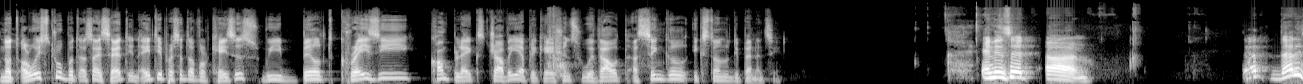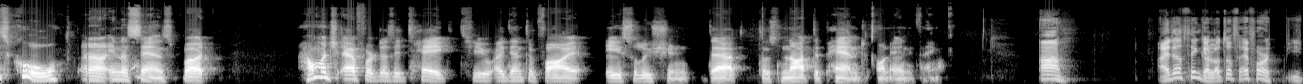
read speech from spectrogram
not always true, but as I said, in eighty percent of all cases, we build crazy complex Java applications without a single external dependency. And is it um, that that is cool uh, in a sense, but how much effort does it take to identify a solution that does not depend on anything? Uh, I don't think a lot of effort. You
